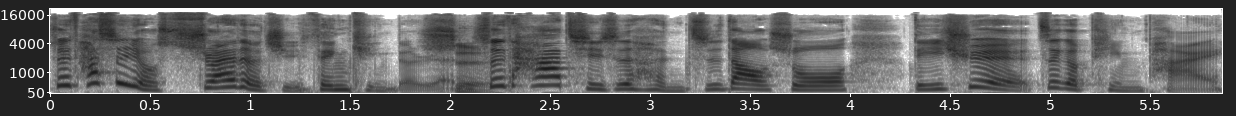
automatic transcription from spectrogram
所以他是有 strategy thinking 的人，所以他其实很知道说，的确这个品牌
